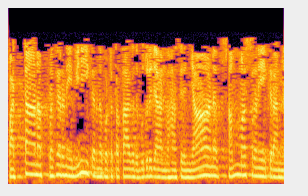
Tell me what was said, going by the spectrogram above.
ප ဋ ාණ ප්‍රකරණේ මිනිහි කරනකොට තථාගත බුදුරජාණන් වහන්සේ ඥාන සම්මස්රණය කරන්න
